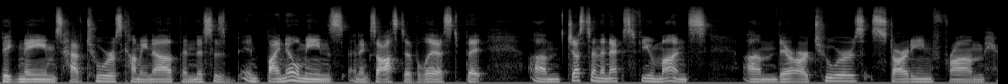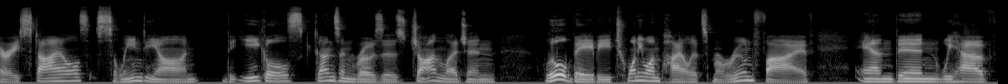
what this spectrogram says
big names have tours coming up, and this is by no means an exhaustive list, but um, just in the next few months, um, there are tours starting from Harry Styles, Celine Dion, the Eagles, Guns N' Roses, John Legend, Lil Baby, 21 Pilots, Maroon 5, and then we have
